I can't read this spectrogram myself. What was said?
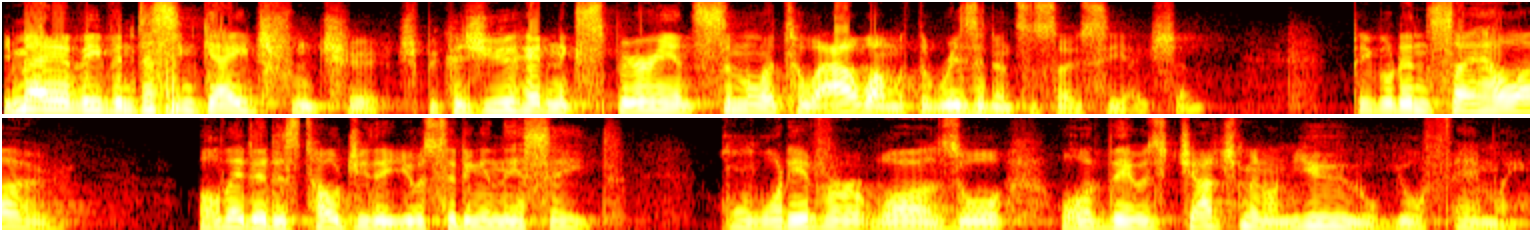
You may have even disengaged from church because you had an experience similar to our one with the Residents Association. People didn't say hello. All they did is told you that you were sitting in their seat or whatever it was, or, or there was judgment on you or your family.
